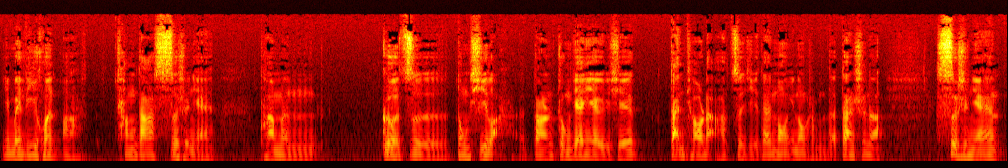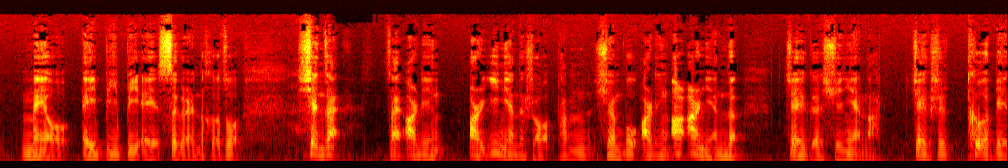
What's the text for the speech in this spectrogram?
因为离婚啊，长达四十年，他们各自东西了。当然中间也有一些单挑的啊，自己再弄一弄什么的。但是呢，四十年。没有 A B B A 四个人的合作，现在在二零二一年的时候，他们宣布二零二二年的这个巡演呢，这个是特别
